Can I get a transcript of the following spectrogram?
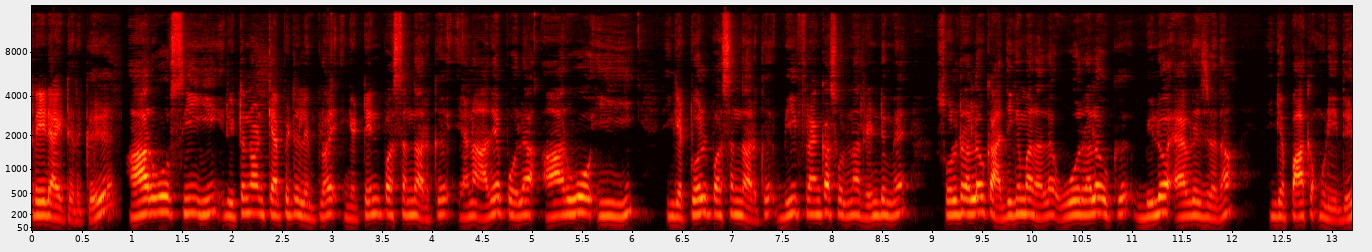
ட்ரேட் ஆகிட்டு இருக்குது ROCE return on capital employ இங்கே டென் பர்சன்ட் தான் இருக்குது ஏன்னா அதே போல் ஆர்ஓஇஇ இங்கே டுவெல் பர்சன்ட் தான் இருக்குது பி ஃப்ராங்காக சொல்லணும்னா ரெண்டுமே சொல்கிற அளவுக்கு அதிகமாக இல்லை ஓரளவுக்கு பிலோ ஆவரேஜில் தான் இங்கே பார்க்க முடியுது.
